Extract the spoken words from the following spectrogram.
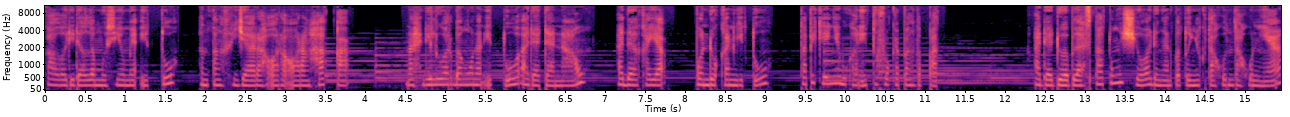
Kalau di dalam museumnya itu tentang sejarah orang-orang HK. Nah, di luar bangunan itu ada danau, ada kayak pondokan gitu, tapi kayaknya bukan itu vocab yang tepat. Ada 12 patung show dengan petunjuk tahun-tahunnya.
